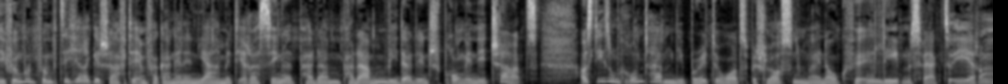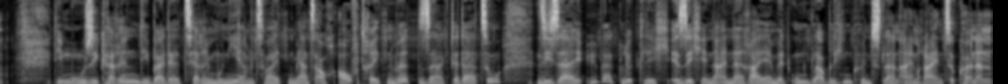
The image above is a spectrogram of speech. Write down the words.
Die 55-Jährige schaffte im vergangenen Jahr mit ihrer Single Padam Padam wieder den Sprung in die Charts. Aus diesem Grund haben die Brit Awards beschlossen, Minogue für ihr Lebenswerk zu ehren. Die Musikerin, die bei der Zeremonie am 2. März auch auftreten wird, sagte dazu, sie sei überglücklich, sich in eine Reihe mit unglaublichen Künstlern einreihen zu können.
